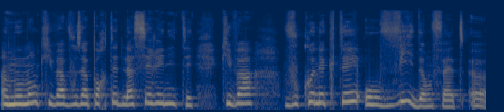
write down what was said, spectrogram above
un moment qui va vous apporter de la sérénité, qui va vous connecter au vide, en fait, euh,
